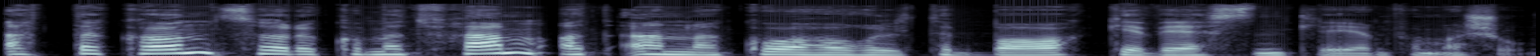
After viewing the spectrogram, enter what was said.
etterkant så har det kommet frem at NRK har holdt tilbake vesentlig informasjon.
